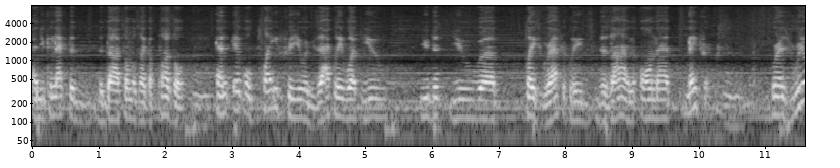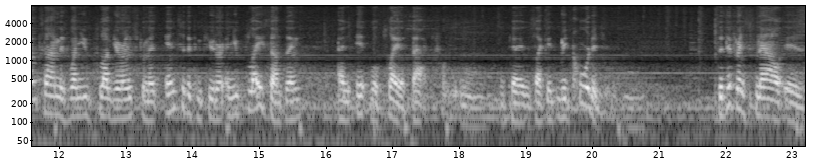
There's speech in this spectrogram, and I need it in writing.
and you connect the, the dots almost like a puzzle mm-hmm. and it will play for you exactly what you you just you uh, place graphically design on that matrix. Mm-hmm. Whereas real time is when you plug your instrument into the computer and you play something and it will play it back for you. Mm-hmm. Okay, it's like it recorded you. The difference now is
